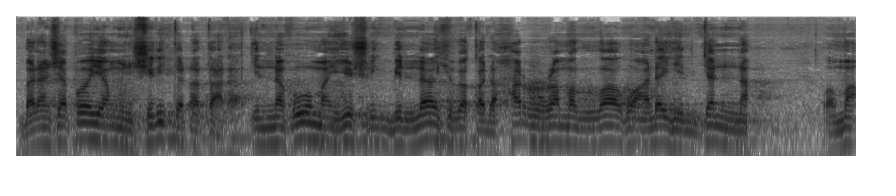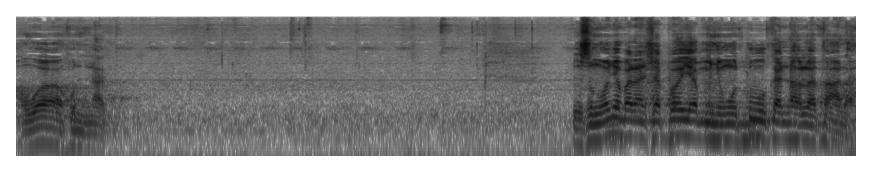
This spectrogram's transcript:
barang siapa yang mensyirikkan Allah Ta'ala innahu man yushrik billahi faqad harramallahu alaihi jannah wa ma'wahu nar sesungguhnya barang siapa yang menyekutukan Allah Ta'ala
